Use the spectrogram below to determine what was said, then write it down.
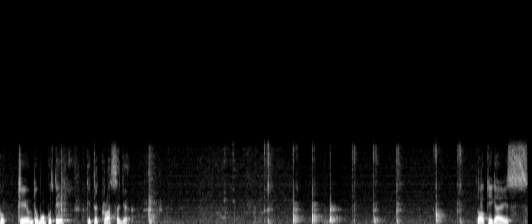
Okey, untuk bawang putih kita crush saja Okey guys,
